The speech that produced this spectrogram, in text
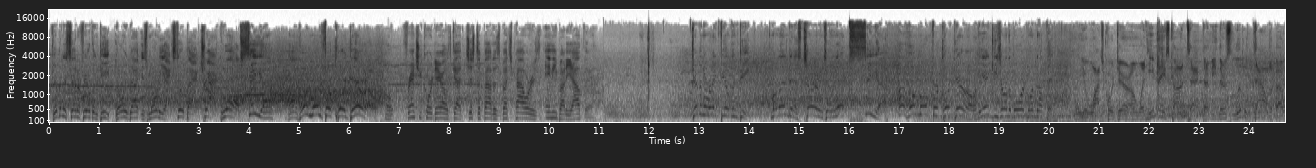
Driven to center field and deep. Going back is Moniak. Still back. Track. Wall. See ya. A home run for Cordero. Well, Franchy Cordero's got just about as much power as anybody out there. Driven to right field and deep. Melendez turns and looks. See ya. A home run for Cordero. Yankees are on the board 1 0. You watch Cordero when he makes contact. I mean, there's little doubt about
